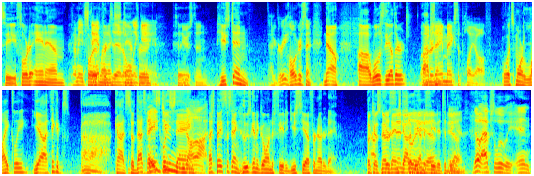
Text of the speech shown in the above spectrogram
see. Florida A and M. I mean, Florida Stanford's Atlantic, that only Stanford, game. Pitt. Houston. Houston. I agree. Holgorsen. No. Uh, what was the other Notre option? Dame makes the playoff. What's more likely? Yeah, I think it's. Ah, God. So that's They basically do saying not. that's basically saying who's going to go undefeated, UCF or Notre Dame, because Uh, Notre Dame's got to be essentially, yeah. undefeated to be Yeah. in. No, absolutely. And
